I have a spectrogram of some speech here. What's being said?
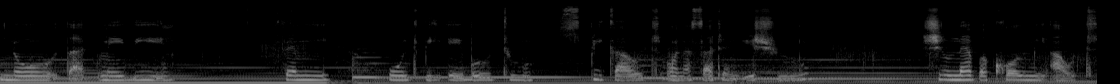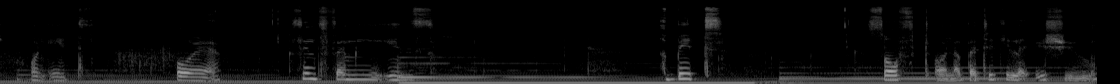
know that maybe Femi won't be able to speak out on a certain issue she'll never call me out on it or since Femi is a bit soft on a particular issue,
